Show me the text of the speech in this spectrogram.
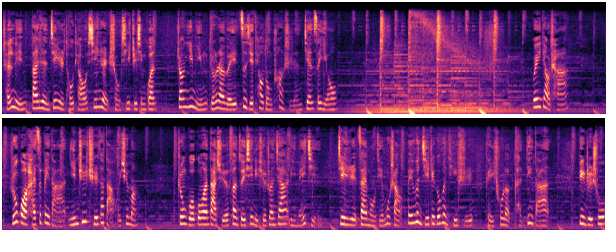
陈林担任今日头条新任首席执行官，张一鸣仍然为字节跳动创始人兼 CEO。微调查：如果孩子被打，您支持他打回去吗？中国公安大学犯罪心理学专家李玫瑾近日在某节目上被问及这个问题时，给出了肯定答案，并指出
